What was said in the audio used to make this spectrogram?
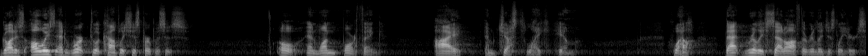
God is always at work to accomplish his purposes. Oh, and one more thing I am just like him. Well, that really set off the religious leaders.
